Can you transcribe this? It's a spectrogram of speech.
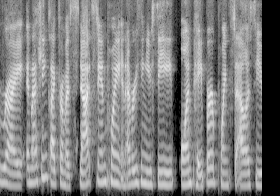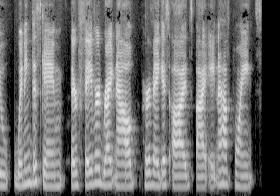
Right. And I think, like, from a stat standpoint, and everything you see on paper points to LSU winning this game. They're favored right now per Vegas odds by eight and a half points.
